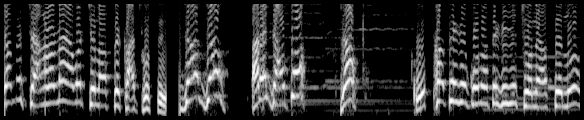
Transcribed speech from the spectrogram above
কামে চাংড়া নাই আবার চলে আসছে কাজ করতে। যাও যাও। আরে যাও তো। যাও। কোথা থেকে কোথা থেকে যে চলে আসে লোক?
